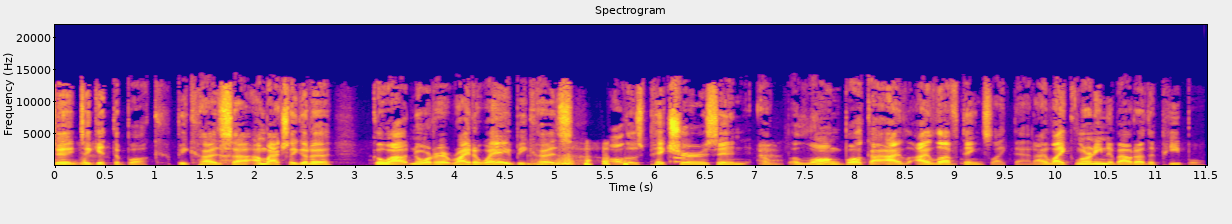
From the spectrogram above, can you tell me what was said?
to, to get the book because uh, I'm actually going to go out and order it right away because all those pictures and a, a long book, I, I love things like that. I like learning about other people.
